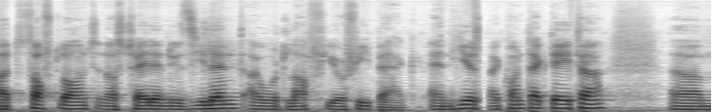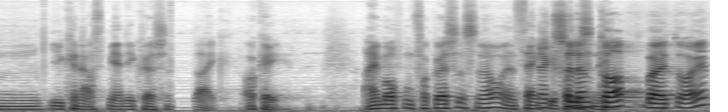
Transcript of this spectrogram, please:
but soft launch in Australia and New Zealand, I would love your feedback. And here's my contact data. Um, you can ask me any questions you like. Okay, I'm open for questions now, and thank Excellent you for listening. talk by Teut.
